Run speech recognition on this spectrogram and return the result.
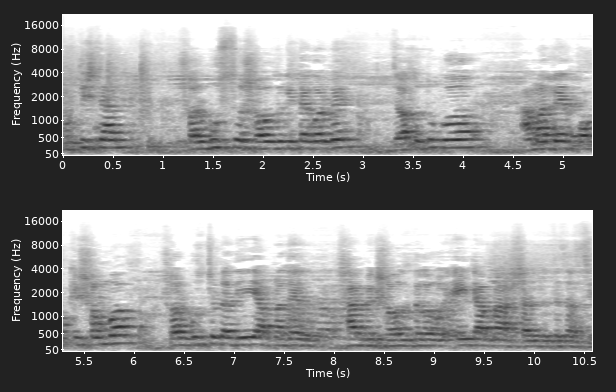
প্রতিষ্ঠান সর্বোচ্চ সহযোগিতা করবে। যতটুকু আমাদের পক্ষে সম্ভব, সর্বোচ্চটা দিয়ে আপনাদের সার্বিক সহযোগিতা করব। এইটা আমরা আশ্বাস দিতে চাচ্ছি।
